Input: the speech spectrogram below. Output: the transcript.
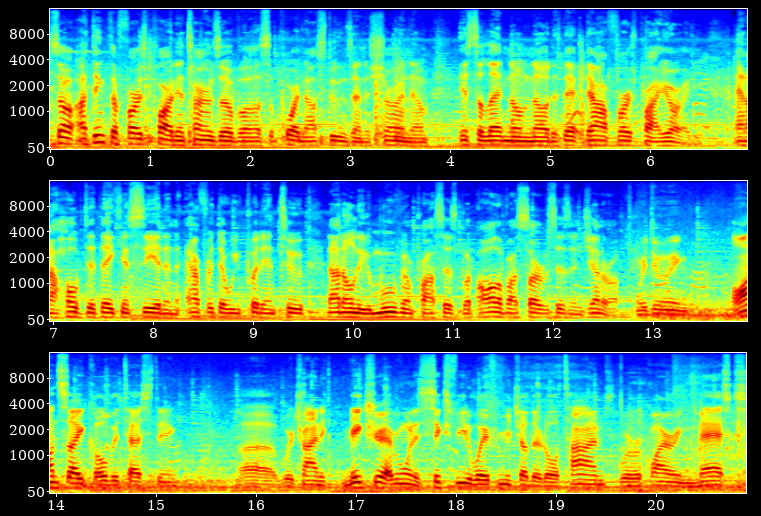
So I think the first part in terms of uh, supporting our students and assuring them is to letting them know that they're, they're our first priority. And I hope that they can see it in the effort that we put into not only the move-in process, but all of our services in general. We're doing on-site COVID testing. Uh, we're trying to make sure everyone is six feet away from each other at all times. We're requiring masks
